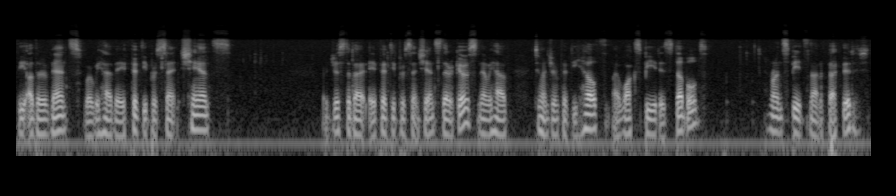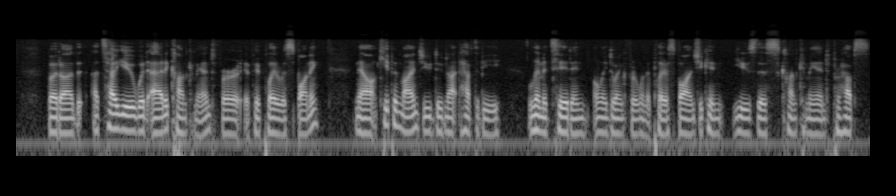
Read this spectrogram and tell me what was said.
the other events where we have a 50% chance, or just about a 50% chance. There it goes. Now we have 250 health. My walk speed is doubled. Run speed's not affected. But uh, th that's how you would add a con command for if a player was spawning. Now keep in mind you do not have to be limited and only doing for when the player spawns, you can use this con command, perhaps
